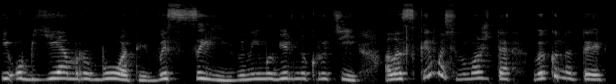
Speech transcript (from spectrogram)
і об'єм роботи. Ви сильні, ви неймовірно круті. Але з кимось ви можете виконати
